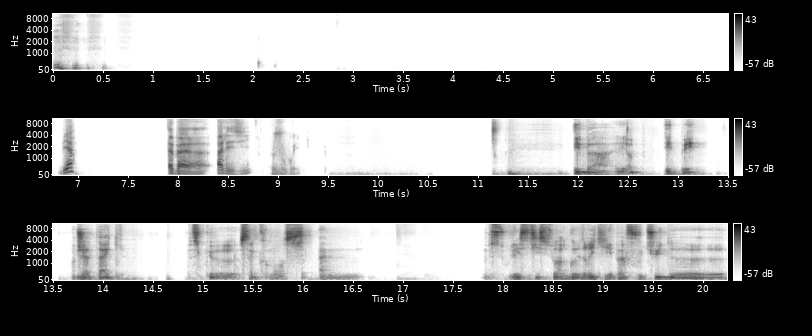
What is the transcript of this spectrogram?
eh ben allez-y, jouez. Et bah, allez hop, épée. J'attaque. Parce que ça commence à me, à me saouler cette histoire. Godric, il est pas foutu de,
